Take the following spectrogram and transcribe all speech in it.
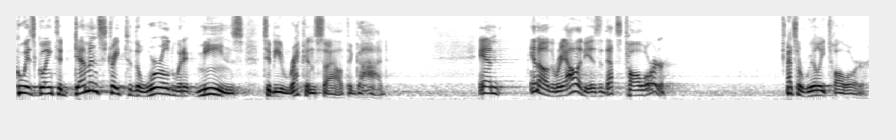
who is going to demonstrate to the world what it means to be reconciled to God. And, you know, the reality is that that's tall order. That's a really tall order.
